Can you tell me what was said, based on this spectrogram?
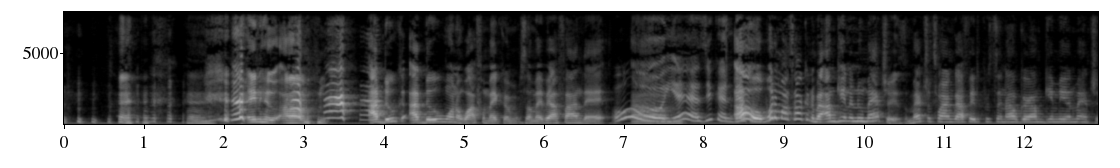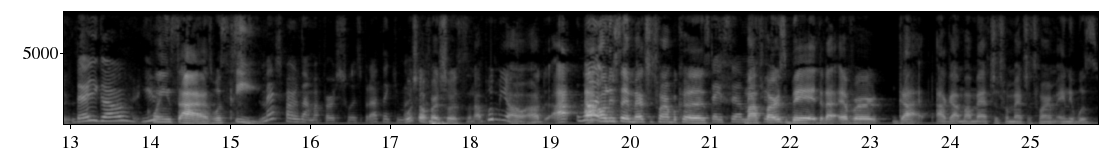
Anywho, um, I do I do want a waffle maker, so maybe I'll find that. oh Um, yes, you can. Oh, what am I talking about? I'm getting a new mattress. Mattress Firm got fifty percent off, girl. I'm giving me a mattress. there you go. You, Queen size. What's T? Match Firm's not my first choice, but I think you might. What's your first choice? Now put me on. I, I, What? I only say Mattress Firm because They sell my mattress? first bed that I ever got, I got my mattress from Mattress Firm, and it was.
